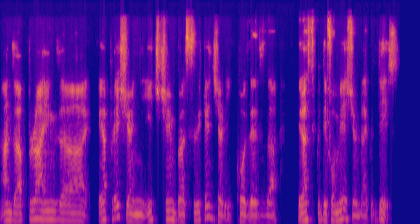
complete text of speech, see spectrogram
and applying the air pressure in each chamber sequentially causes the elastic deformation like this.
